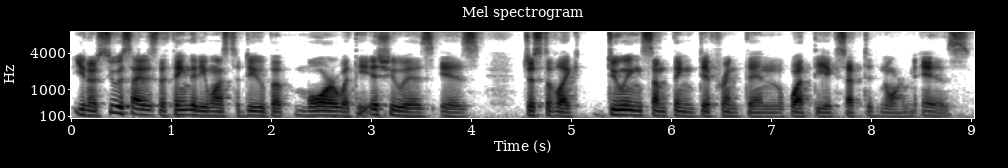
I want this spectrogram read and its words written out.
you know suicide is the thing that he wants to do but more what the issue is is just of like doing something different than what the accepted norm is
